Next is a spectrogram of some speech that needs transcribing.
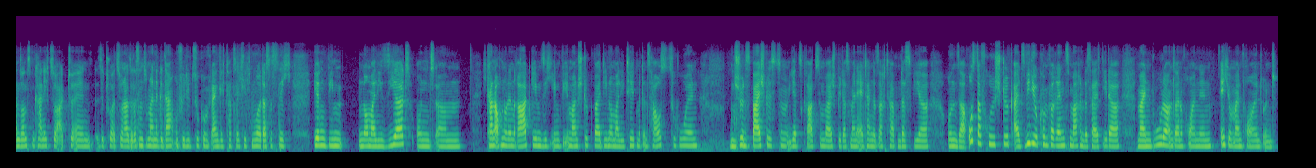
ansonsten kann ich zur aktuellen Situation, also das sind so meine Gedanken für die Zukunft eigentlich tatsächlich nur, dass es sich irgendwie normalisiert und ähm, ich kann auch nur den Rat geben, sich irgendwie immer ein Stück weit die Normalität mit ins Haus zu holen. Ein schönes Beispiel ist zum, jetzt gerade zum Beispiel, dass meine Eltern gesagt haben, dass wir unser Osterfrühstück als Videokonferenz machen. Das heißt, jeder, mein Bruder und seine Freundin, ich und mein Freund und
